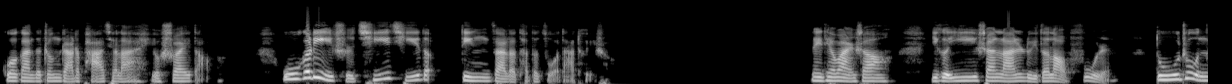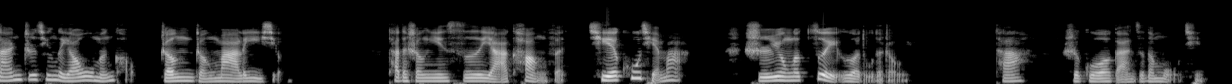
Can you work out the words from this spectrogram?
锅杆子挣扎着爬起来，又摔倒了。五个利齿齐齐的钉在了他的左大腿上。那天晚上，一个衣衫褴褛的老妇人堵住南知青的窑屋门口，整整骂了一宿。他的声音嘶哑亢奋，且哭且骂，使用了最恶毒的咒语。他是锅杆子的母亲。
